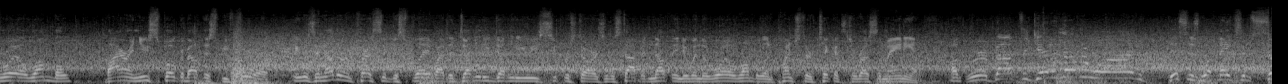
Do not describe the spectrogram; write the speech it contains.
Royal Rumble, Byron, you spoke about this before. It was another impressive display by the WWE superstars who will stop at nothing to win the Royal Rumble and punch their tickets to WrestleMania. Uh, We're about to get another one. This is what makes him so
